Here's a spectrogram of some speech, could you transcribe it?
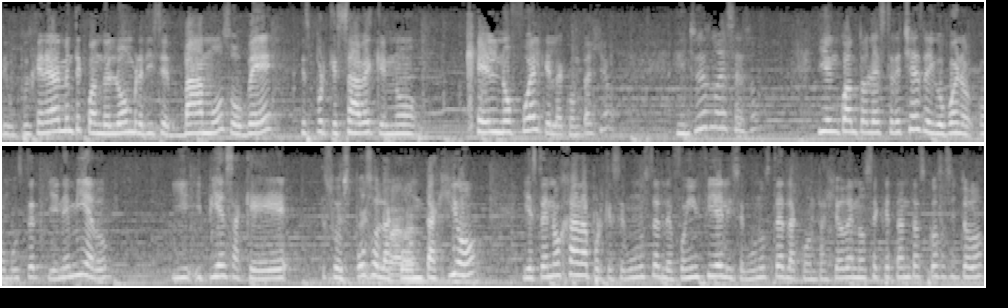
Digo, pues generalmente cuando el hombre dice vamos o ve, es porque sabe que no, que él no fue el que la contagió. Y entonces no es eso. Y en cuanto a la estrechez, le digo, bueno, como usted tiene miedo y, y piensa que su esposo la contagió y está enojada porque según usted le fue infiel y según usted la contagió de no sé qué tantas cosas y todo,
